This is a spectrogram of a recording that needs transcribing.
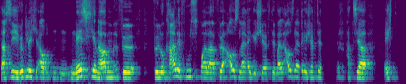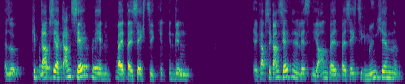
dass sie wirklich auch ein Näschen haben für, für lokale Fußballer, für Ausleihgeschäfte, weil Ausleihgeschäfte hat es ja echt, also gab es ja ganz selten eben bei, bei 60 in, in den äh, gab es ja ganz selten in den letzten Jahren bei, bei 60 München.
